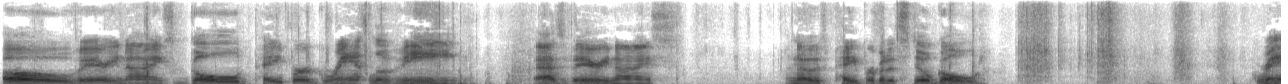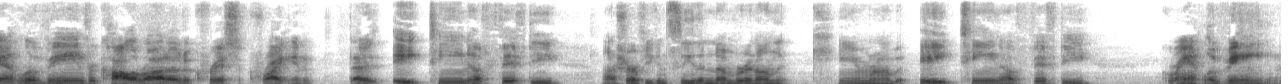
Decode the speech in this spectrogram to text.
Oh, very nice. Gold paper Grant Lavigne. That's very nice. I know it's paper, but it's still gold. Grant Lavigne for Colorado to Chris Crichton. That is 18 of 50. Not sure if you can see the numbering on the camera, but 18 of 50. Grant Lavigne.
